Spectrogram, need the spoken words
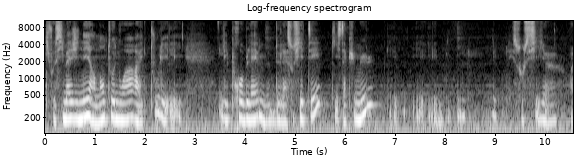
qu'il faut s'imaginer un entonnoir avec tous les, problèmes de la société qui s'accumulent, les, soucis euh,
